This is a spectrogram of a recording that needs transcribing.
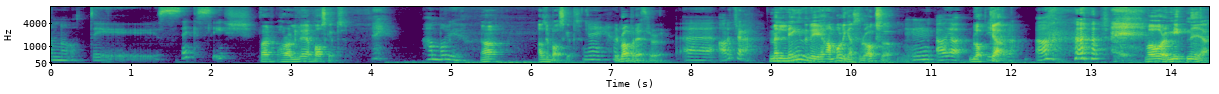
1,86-ish. Var, har du aldrig basket? Handboll ju. Ja, aldrig basket. Nej. Är du bra på det tror du? Eh, ja, det tror jag. Men längden i handboll är ganska bra också. Mm, ja, ja. Blocka. Ja. Vad var det? Mitt nia?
